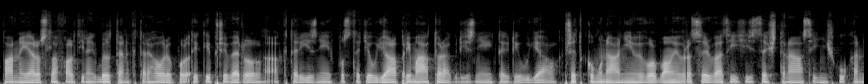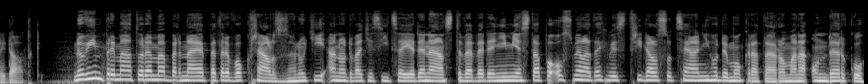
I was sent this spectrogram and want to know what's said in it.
pan Jaroslav Faltínek byl ten, kterého do politiky přivedl a který z něj v podstatě udělal primátora, když z něj tehdy udělal před komunálními volbami v roce 2014 jedničku kandidátky. Novým primátorem Brna je Petr Vokřál z Hnutí Ano 2011. Ve vedení města po osmi letech vystřídal sociálního demokrata Romana Onderku.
